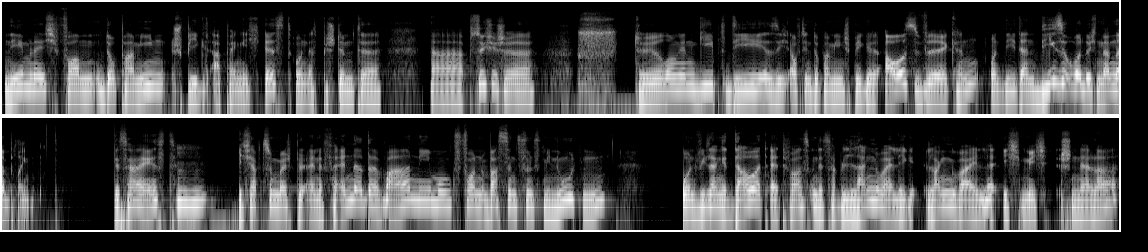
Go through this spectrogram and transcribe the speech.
nämlich vom Dopaminspiegel abhängig ist und es bestimmte äh, psychische Störungen gibt, die sich auf den Dopaminspiegel auswirken und die dann diese Uhr durcheinander bringen. Das heißt, Mhm. ich habe zum Beispiel eine veränderte Wahrnehmung von, was sind fünf Minuten und wie lange dauert etwas und deshalb langweile, langweile ich mich schneller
